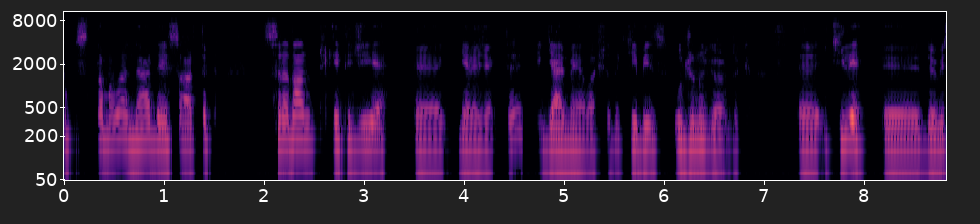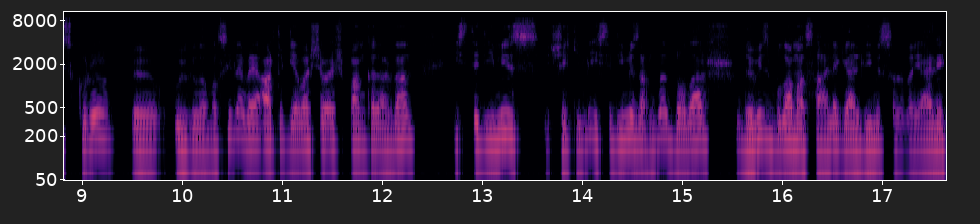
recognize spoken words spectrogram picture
Bu kısıtlamalar neredeyse artık sıradan tüketiciye e, gelecekti. Gelmeye başladı ki biz ucunu gördük. E, ikili e, döviz kuru e, uygulamasıyla ve artık yavaş yavaş bankalardan istediğimiz şekilde istediğimiz anda dolar döviz bulamaz hale geldiğimiz sırada. Yani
